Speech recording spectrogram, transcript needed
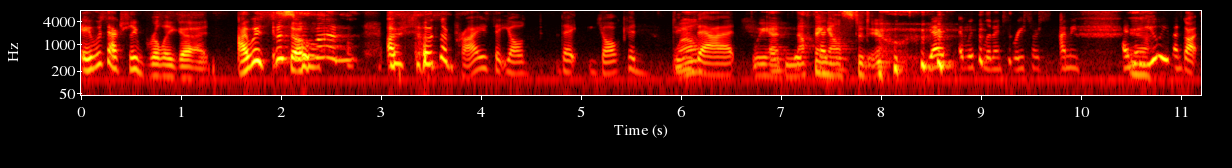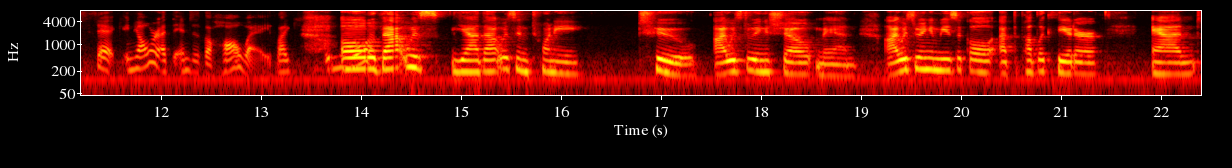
it was actually really good. I was, was so, so fun. I was so surprised that y'all that y'all could do Well, that. We had And nothing such else to do. Yes, and with limited resources. I mean, I then Yeah. you even got sick, and y'all were at the end of the hallway, like. Oh, that was yeah, that was in 22. I was doing a show, man. I was doing a musical at the Public Theater and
